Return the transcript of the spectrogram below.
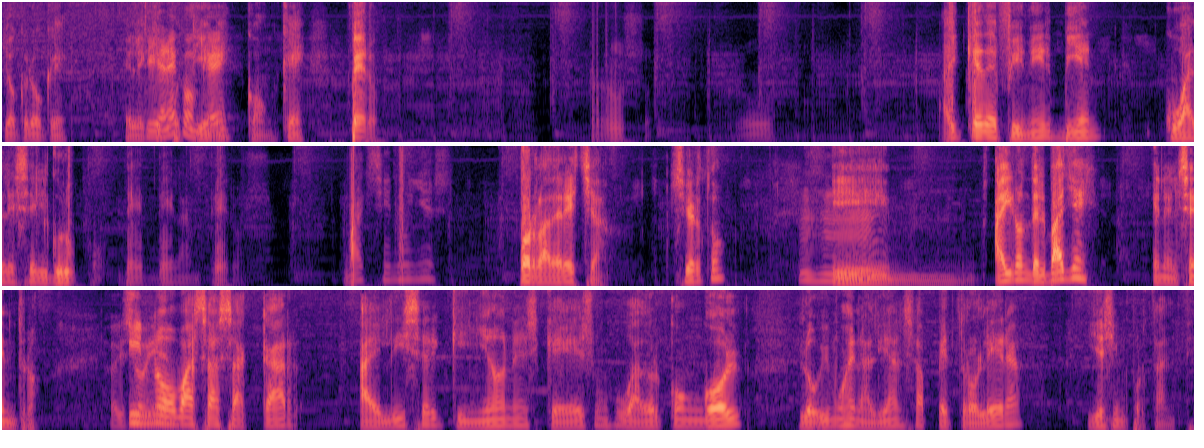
Yo creo que el equipo ¿Tiene con tiene qué? con qué. Pero, ruso, ruso. Hay que definir bien cuál es el grupo de delanteros. Maxi Núñez por la derecha, ¿cierto? Y mm, Iron del Valle en el centro. Y no bien. vas a sacar a Elícer Quiñones, que es un jugador con gol. Lo vimos en Alianza Petrolera y es importante.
